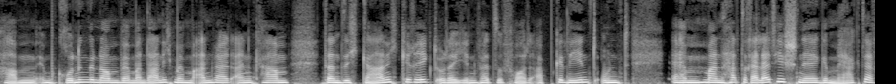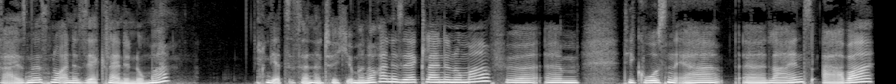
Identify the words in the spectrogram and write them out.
Haben im Grunde genommen, wenn man da nicht mit dem Anwalt ankam, dann sich gar nicht geregt oder jedenfalls sofort abgelehnt. Und ähm, man hat relativ schnell gemerkt, der Reisende ist nur eine sehr kleine Nummer. Und jetzt ist er natürlich immer noch eine sehr kleine Nummer für ähm, die großen Airlines, aber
